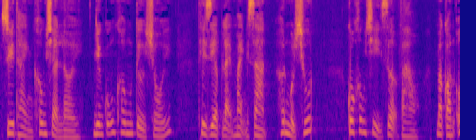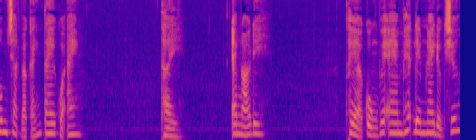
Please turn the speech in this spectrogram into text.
Duy Thành không trả lời, Nhưng cũng không từ chối. Thì Diệp lại mạnh dạn hơn một chút. Cô không chỉ dựa vào, Mà còn ôm chặt vào cánh tay của anh. Thầy, Em nói đi. Thầy ở cùng với em hết đêm nay được chứ?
